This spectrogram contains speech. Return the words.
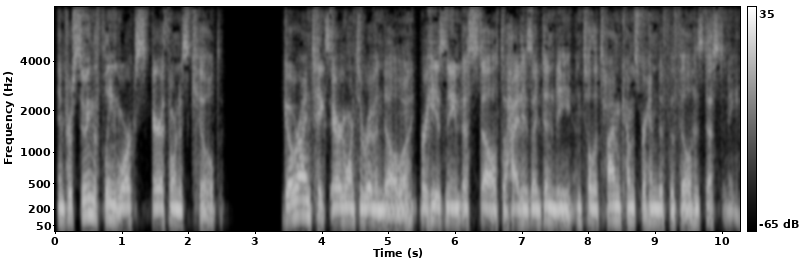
In pursuing the fleeing orcs, Arathorn is killed. Gilraen takes Aragorn to Rivendell, where he is named Estel to hide his identity until the time comes for him to fulfill his destiny.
